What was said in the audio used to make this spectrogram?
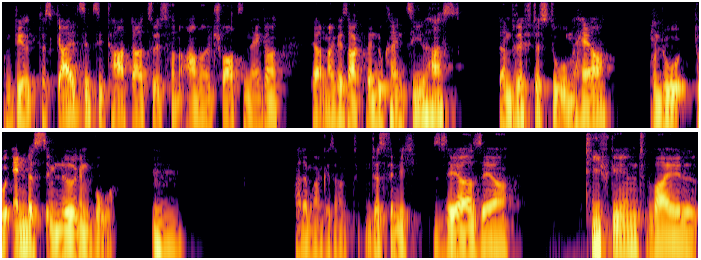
Und die, das geilste Zitat dazu ist von Arnold Schwarzenegger. Der hat mal gesagt, wenn du kein Ziel hast, dann driftest du umher und du, du endest im Nirgendwo. Mhm. Hat er mal gesagt. Und das finde ich sehr, sehr tiefgehend, weil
